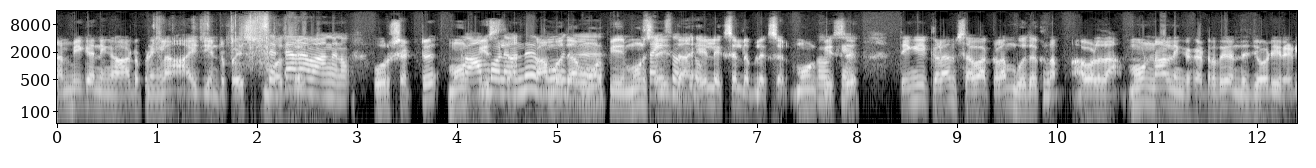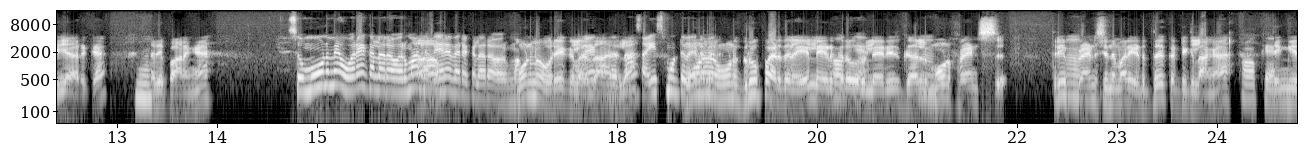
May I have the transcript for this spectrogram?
நம்பிக்கை நீங்க ஆர்டர் பண்ணிங்களா ஐஜி என்டர்பிரைஸ் வாங்கணும். ஒரு ஷர்ட் மூணு பீஸ் காம்போ தான். மூணு பீஸ் மூணு சைஸ் தான். எல் எக்ஸ்எல் டபுள் எக்ஸ்எல் மூணு பீஸ் திங்கட்கிழமை செவ்வாய்க்கிழமை புதன்கிழமை அவ்வளவுதான். மூணு நாள் நீங்க கட்டுறதுக்கு அந்த ஜோடி ரெடியா இருக்கு. அதே பாருங்க. சோ மூணுமே ஒரே கலரா வருமா? இல்ல வேற வேற கலரா வருமா? மூணுமே ஒரே கலர் தான் இதுல. சைஸ் மட்டும் வேற மூணு குரூப்பா எடுத்துல எல் எடுக்கிற ஒரு லேடிஸ் கேர்ள் மூணு ஃப்ரெண்ட்ஸ் த்ரீ ஃப்ரெண்ட்ஸ் இந்த மாதிரி எடுத்து கட்டிக்கலாங்க. திங்கி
